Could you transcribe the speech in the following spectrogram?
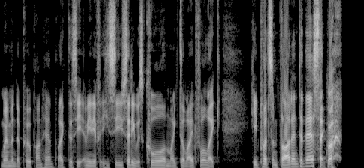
women to poop on him? Like, does he, I mean, if he, you said he was cool and like delightful, like, he'd put some thought into this? Like, what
